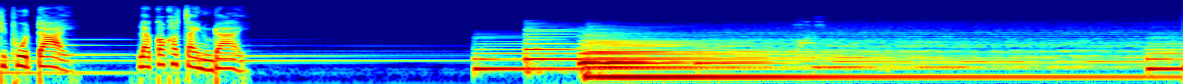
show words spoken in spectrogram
ที่พูดได้ แล้วก็เข้าใจหนูได้ อ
